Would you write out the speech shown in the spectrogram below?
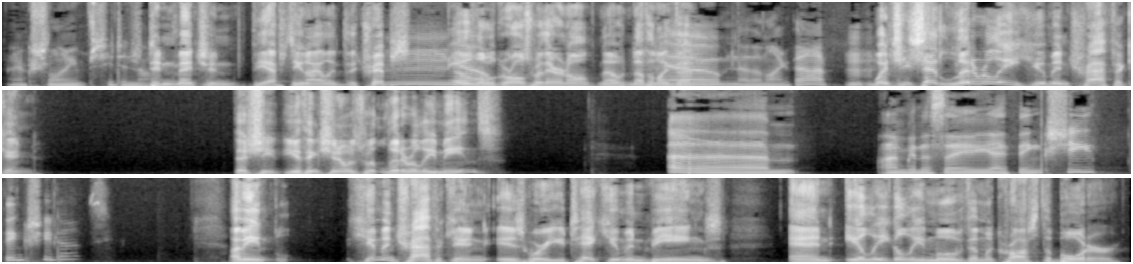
Actually, she did not. Didn't mention the Epstein Island, the trips. Mm, The little girls were there and all. No, nothing like that. No, nothing like that. Mm-mm. When she said literally human trafficking, does she? You think she knows what literally means? Um, I'm gonna say I think she thinks she does. I mean, human trafficking is where you take human beings and illegally move them across the border,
